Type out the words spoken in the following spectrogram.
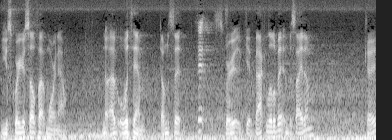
You square yourself up more now. No, uh, with him. Tell him to sit. Sit. Square, get back a little bit and beside him. Okay.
